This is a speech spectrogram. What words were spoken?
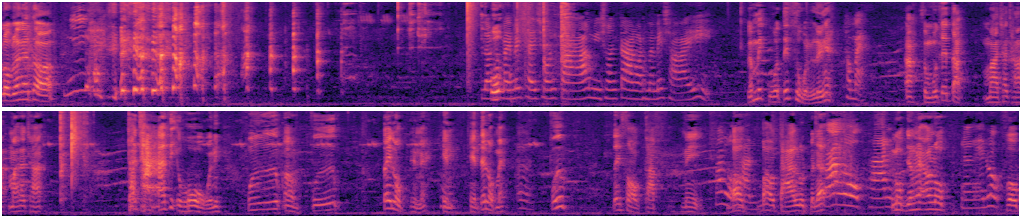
หลบแล้วไงต่อ นี่ไงแล้วโอ๊ะ ทำไมไม่ใช้ช้อนกลาง มีช้อนกลางเราทำไมไม่ใช้แล้วไม่กลัวเต้สวนเลยไง ทำไม อะ สมมุติเต้ตักมาช้าๆ มาช้าๆ ช้าๆสิ โอ้โห นี่ฟืบอะฟืบเต้หลบเห็นไหม เห็น เห็นเต้หลบไหมเออ ฟืบเต้สอกกลับ นี่ถ้าหลบเบ้าทัน เบ้าตาหลุดไปแล้ว ตั้งหลบทันหลบยังไงเอาหลบยังไงหลบ ฟบ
